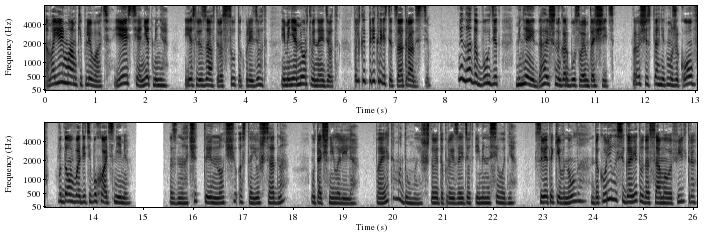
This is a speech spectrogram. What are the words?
А моей мамке плевать, есть я, нет меня. Если завтра суток придет и меня мертвый найдет, только перекрестится от радости. Не надо будет меня и дальше на горбу своем тащить. Проще станет мужиков в дом водить и бухать с ними. Значит, ты ночью остаешься одна? уточнила Лиля. Поэтому думаешь, что это произойдет именно сегодня? Света кивнула, докурила сигарету до самого фильтра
